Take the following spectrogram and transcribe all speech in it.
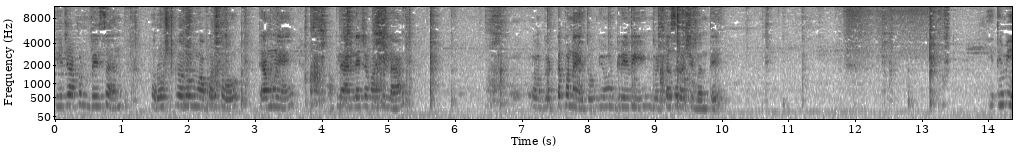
हे जे आपण बेसन रोस्ट करून वापरतो त्यामुळे आपल्या अंड्याच्या भाजीला घट्टपणा येतो किंवा ग्रेव्ही घट्टसर अशी बनते. इथे मी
